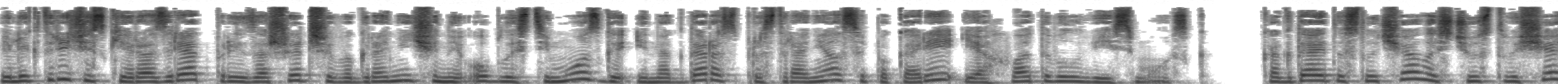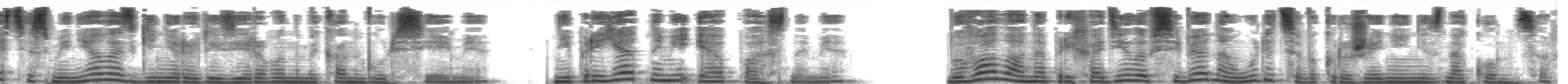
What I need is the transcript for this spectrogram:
Электрический разряд, произошедший в ограниченной области мозга, иногда распространялся по коре и охватывал весь мозг. Когда это случалось, чувство счастья сменялось генерализированными конвульсиями, неприятными и опасными. Бывало, она приходила в себя на улице в окружении незнакомцев.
